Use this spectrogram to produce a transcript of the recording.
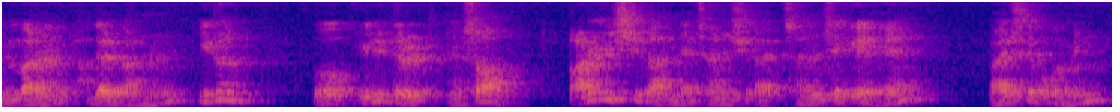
바다를 밟는 이런 어, 일들을 해서 빠른 시간 내 전 시간 전 세계에 말세복음인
